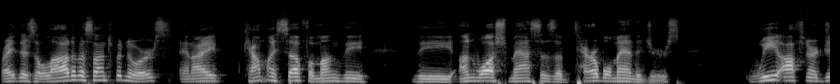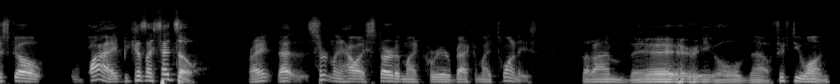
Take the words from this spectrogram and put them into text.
right? There's a lot of us entrepreneurs, and I count myself among the the unwashed masses of terrible managers. We often are just go, why? Because I said so, right? That's certainly how I started my career back in my 20s, but I'm very old now, 51.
